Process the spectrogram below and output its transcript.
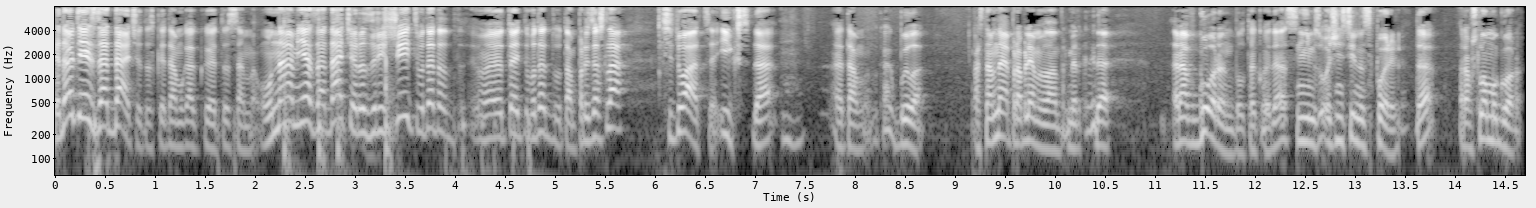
Когда у тебя есть задача, так сказать, там, как это самое, у меня задача разрешить вот этот, вот это, вот это, там, произошла ситуация, X, да, э, там, как было. Основная проблема была, например, когда Рав Горан был такой, да, с ним очень сильно спорили, да, Рав Шлома Горан.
